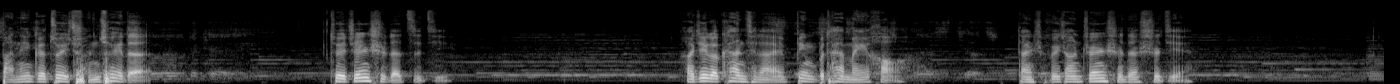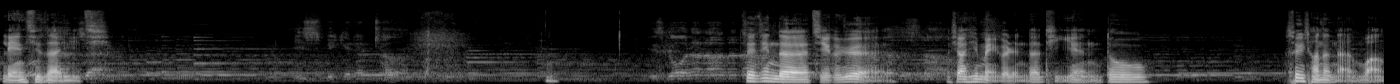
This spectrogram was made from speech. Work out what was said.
把那个最纯粹的、最真实的自己，和这个看起来并不太美好，但是非常真实的世界联系在一起。最近的几个月，我相信每个人的体验都非常的难忘，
